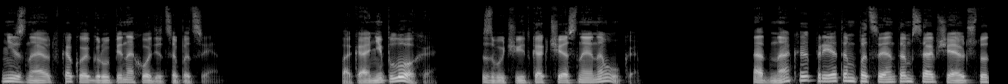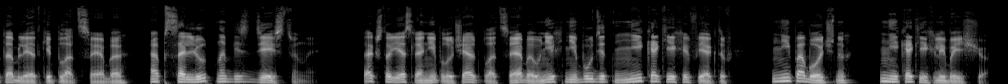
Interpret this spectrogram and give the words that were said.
не знают, в какой группе находится пациент. Пока неплохо. Звучит как честная наука. Однако при этом пациентам сообщают, что таблетки плацебо абсолютно бездейственны. Так что если они получают плацебо, у них не будет никаких эффектов, ни побочных, ни каких-либо еще.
